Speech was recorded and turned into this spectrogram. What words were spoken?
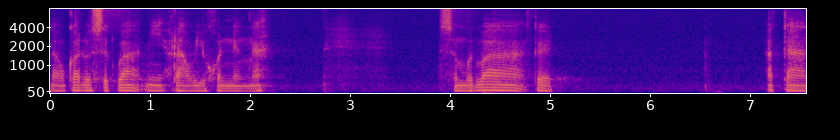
เราก็รู้สึกว่ามีเราอยู่คนหนึ่งนะ สมมุติว่าเกิด อาการ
